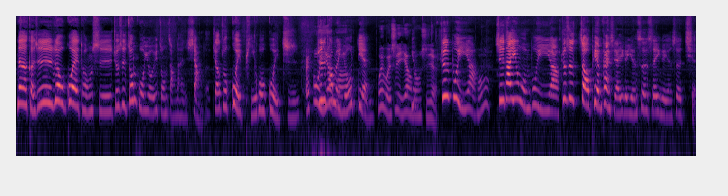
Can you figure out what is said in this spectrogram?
那可是肉桂，同时就是中国有一种长得很像的，叫做桂皮或桂枝，哎，就是它们有点我以为是一样东西。就是不一样。哦，其实它英文不一样，就是照片看起来一个颜色深，一个颜色浅。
